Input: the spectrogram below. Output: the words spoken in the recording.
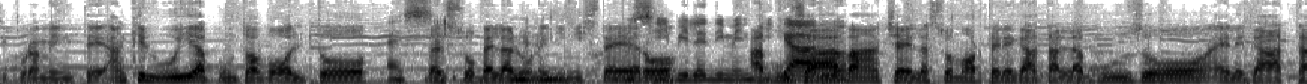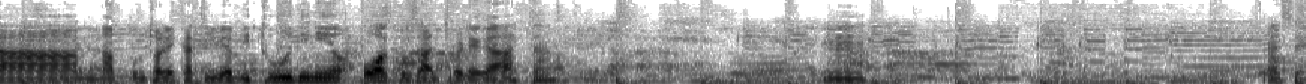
Sicuramente anche lui appunto avvolto Eh sì. dal suo bell'alone di mistero. Impossibile dimenticarlo. Abusava, cioè la sua morte è legata all'abuso, è legata mm, appunto alle cattive abitudini o a cos'altro è legata? Mm. Eh sì.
